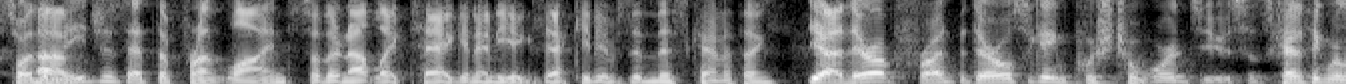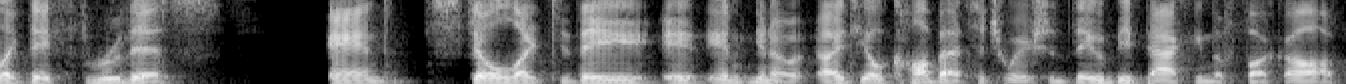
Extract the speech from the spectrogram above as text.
So are the Um, mages at the front lines? So they're not like tagging any executives in this kind of thing? Yeah, they're up front, but they're also getting pushed towards you. So it's kind of thing where like they threw this and still like they in you know ideal combat situation they would be backing the fuck off.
